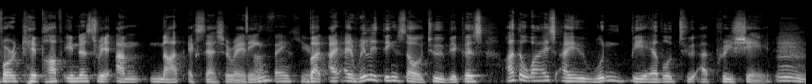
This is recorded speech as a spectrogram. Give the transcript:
for K-pop industry. I'm not exaggerating. Oh, thank you. But I, I really think so too, because otherwise I wouldn't be able to appreciate Hmm.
